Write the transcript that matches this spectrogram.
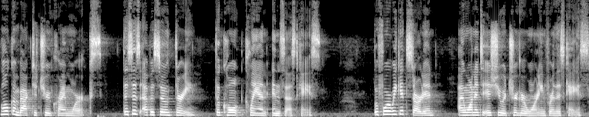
Welcome back to True Crime Works. This is episode 3 The Colt Clan Incest Case. Before we get started, I wanted to issue a trigger warning for this case.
